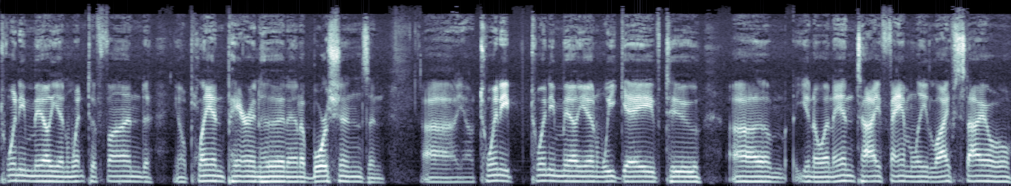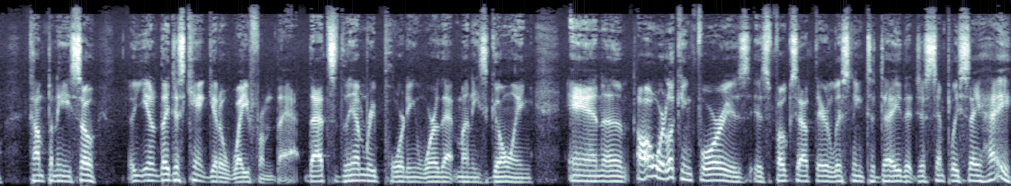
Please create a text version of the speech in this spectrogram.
twenty million went to fund, you know, Planned Parenthood and abortions, and uh, you know, 20, 20 million we gave to, um, you know, an anti-family lifestyle company. So you know they just can't get away from that that's them reporting where that money's going and uh, all we're looking for is is folks out there listening today that just simply say hey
